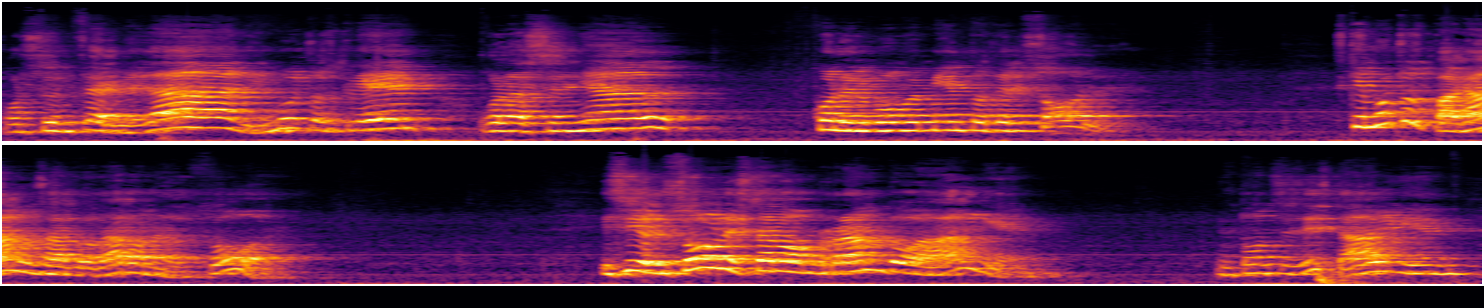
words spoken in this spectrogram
por su enfermedad y muchos creen por la señal con el movimiento del sol. Es que muchos paganos adoraban al sol. Y si el sol estaba honrando a alguien, entonces este alguien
